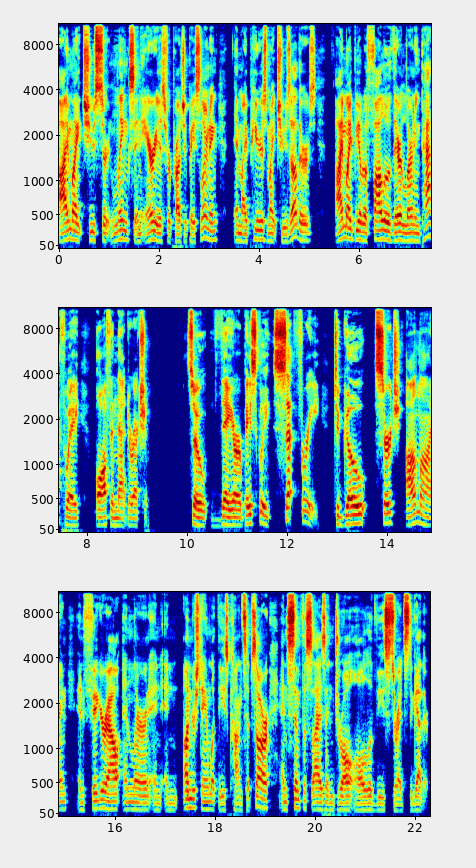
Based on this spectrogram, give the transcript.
I might choose certain links and areas for project-based learning, and my peers might choose others. I might be able to follow their learning pathway off in that direction. So they are basically set free to go search online and figure out and learn and, and understand what these concepts are and synthesize and draw all of these threads together.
